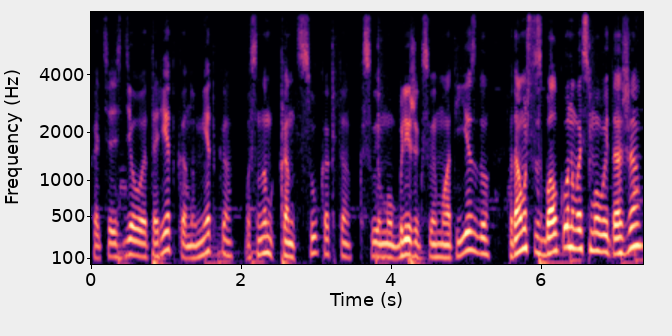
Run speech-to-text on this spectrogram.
хотя сделал это редко, но метко, в основном к концу как-то, к своему, ближе к своему отъезду, потому что с балкона восьмого этажа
